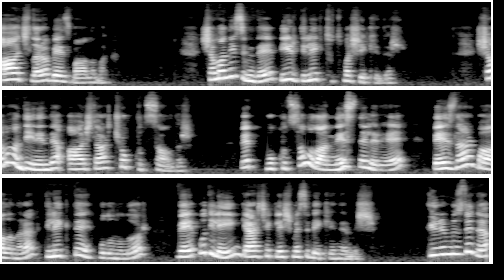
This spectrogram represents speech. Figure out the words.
Ağaçlara bez bağlamak. Şamanizmde bir dilek tutma şeklidir. Şaman dininde ağaçlar çok kutsaldır ve bu kutsal olan nesnelere bezler bağlanarak dilekte bulunulur ve bu dileğin gerçekleşmesi beklenirmiş. Günümüzde de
